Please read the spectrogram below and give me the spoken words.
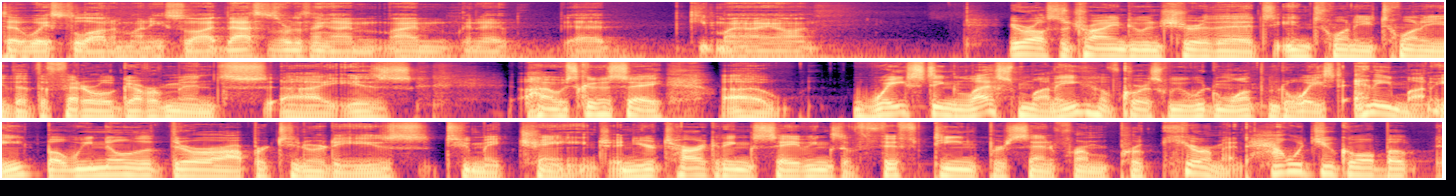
to waste a lot of money. So I, that's the sort of thing I'm I'm going to keep my eye on. You're also trying to ensure that in 2020 that the federal government uh, is, I was going to say, uh, wasting less money. Of course, we wouldn't want them to waste any money, but we know that there are opportunities to make change. And you're targeting savings of 15% from procurement. How would you go about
